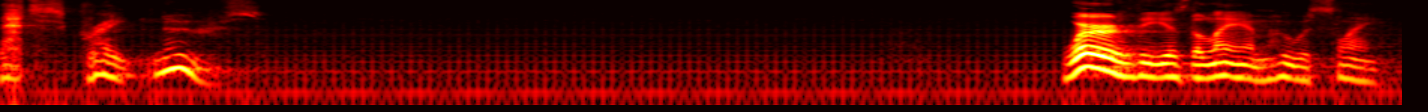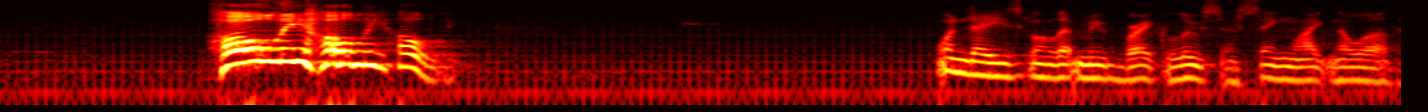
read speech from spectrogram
That's great news. Worthy is the Lamb who was slain. Holy, holy, holy. One day he's going to let me break loose and sing like no other.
